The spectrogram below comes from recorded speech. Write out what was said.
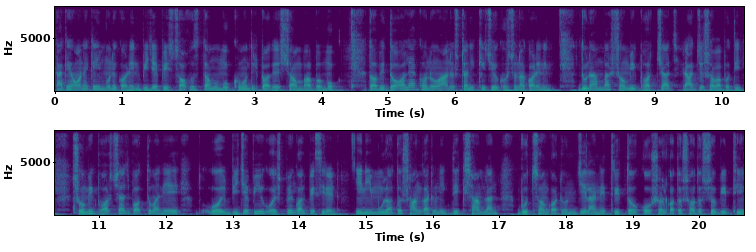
তাকে অনেকেই মনে করেন বিজেপির সহজতম মুখ্যমন্ত্রী পদের সম্ভাব্য মুখ তবে দল এখনও আনুষ্ঠানিক কিছু ঘোষণা করেনি। দু নম্বর শ্রমিক ভট্টাচার্য রাজ্য সভাপতি। শ্রমিক ভট্টাচার্য বর্তমানে ওই বিজেপি ওয়েস্ট বেঙ্গল প্রেসিডেন্ট। ইনি মূলত সাংগঠনিক দিক সামলান, বুথ সংগঠন, জেলা নেতৃত্ব, কৌশলগত সদস্য বৃদ্ধি,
